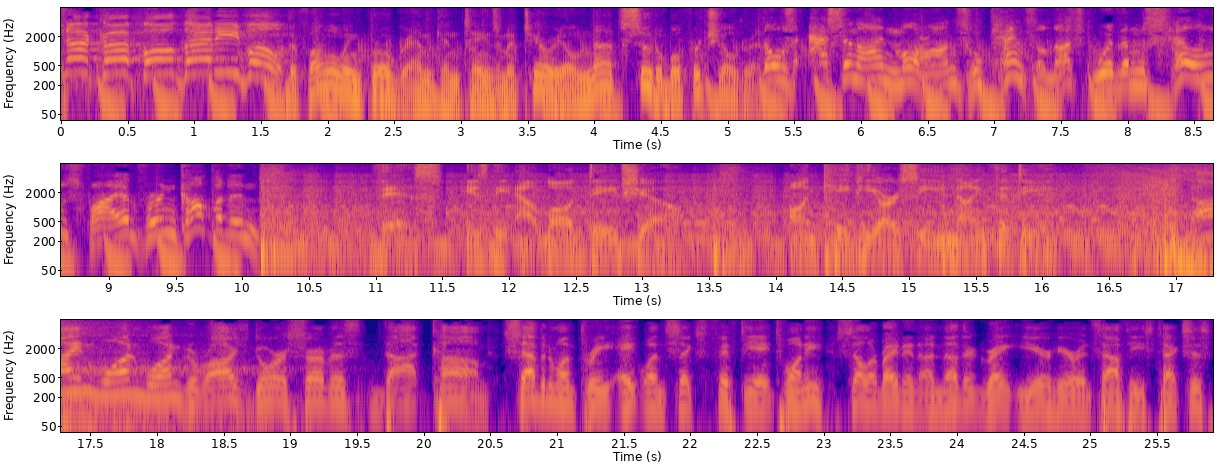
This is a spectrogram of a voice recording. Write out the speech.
Knock off all that evil! The following program contains material not suitable for children. Those asinine morons who canceled us were themselves fired for incompetence. This is the Outlaw Dave Show on KPRC 950. 911garagedoorservice.com 713-816-5820 celebrating another great year here in southeast texas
